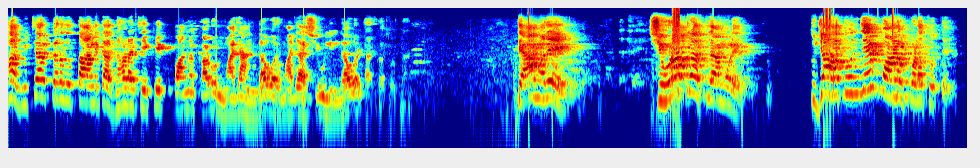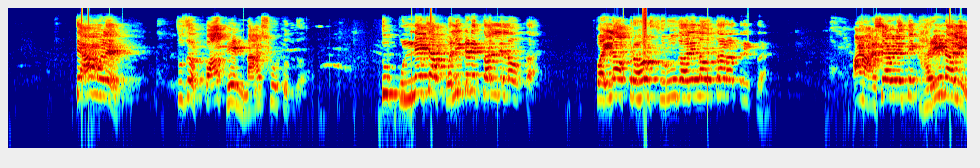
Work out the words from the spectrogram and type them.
हा विचार करत होता आणि त्या झाडाचे एक एक पानं काढून माझ्या अंगावर माझ्या शिवलिंगावर टाकत होता. त्यामध्ये शिवरात्र असल्यामुळे तुझ्या हातून जे पानं पडत होते त्यामुळे तुझं पाप हे नाश होत होत. तू पुण्याच्या पलीकडे चाललेला होता. पहिला प्रहर सुरू झालेला होता रात्रीचा. आणि अशा वेळेस एक हरिण आली.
